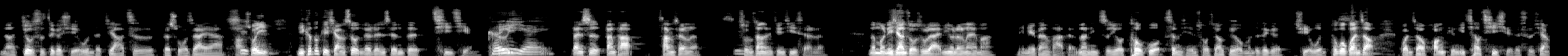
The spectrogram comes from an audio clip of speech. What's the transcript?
那就是这个学问的价值的所在啊。好，所以你可不可以享受你的人生的七情？可以耶。但是当他伤身了，损伤你精气神了，那么你想走出来，你有能耐吗？你没办法的，那你只有透过圣贤所教给我们的这个学问，透过关照，关照黄庭一窍气血的实相，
